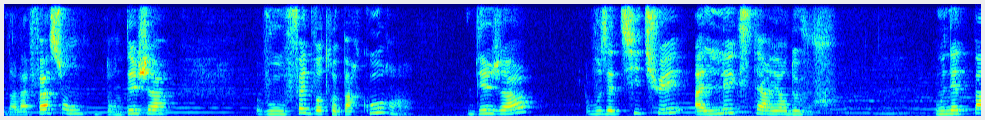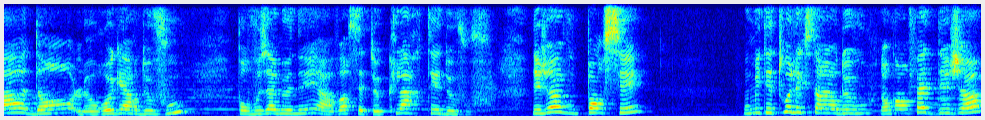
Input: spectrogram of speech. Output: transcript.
dans la façon dont déjà vous faites votre parcours, déjà vous êtes situé à l'extérieur de vous. Vous n'êtes pas dans le regard de vous pour vous amener à avoir cette clarté de vous. Déjà, vous pensez, vous mettez tout à l'extérieur de vous. Donc en fait, déjà,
